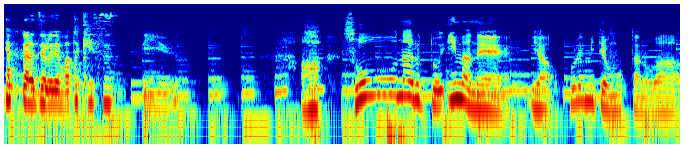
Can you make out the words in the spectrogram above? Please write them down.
100から0でまた消すっていう。あ、そうなると今ね、いや、これ見て思ったのは、は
